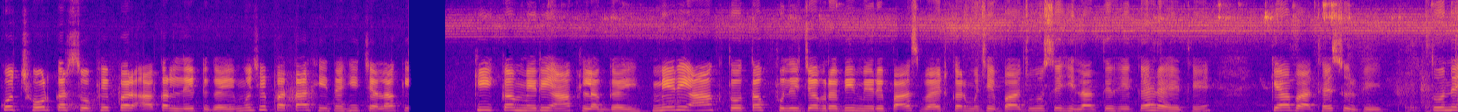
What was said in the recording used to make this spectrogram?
को छोड़कर सोफे पर आकर लेट गई। मुझे पता ही नहीं चला कि कि कब मेरी आँख लग गई। मेरी आँख तो तब खुली जब रवि मेरे पास बैठकर मुझे बाजुओं से हिलाते हुए कह रहे थे, क्या बात है सुरभि? तूने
